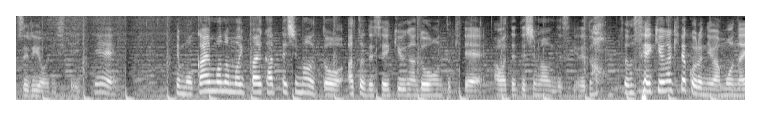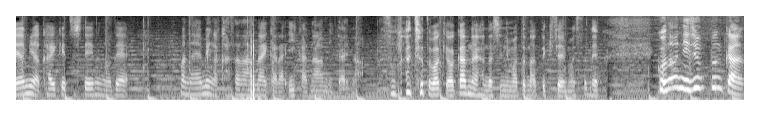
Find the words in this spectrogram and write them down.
するようにしていてでもお買い物もいっぱい買ってしまうと後で請求がドーンと来て慌ててしまうんですけれど その請求が来た頃にはもう悩みは解決しているので、まあ、悩みが重ならないからいいかなみたいなそんなちょっとわけわかんない話にまたなってきちゃいましたね。この20分間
